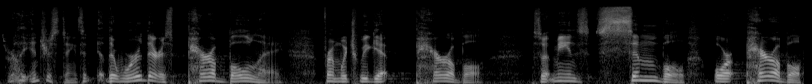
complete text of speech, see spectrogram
It's really interesting. It's the word there is parabole, from which we get parable. So it means symbol or parable.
